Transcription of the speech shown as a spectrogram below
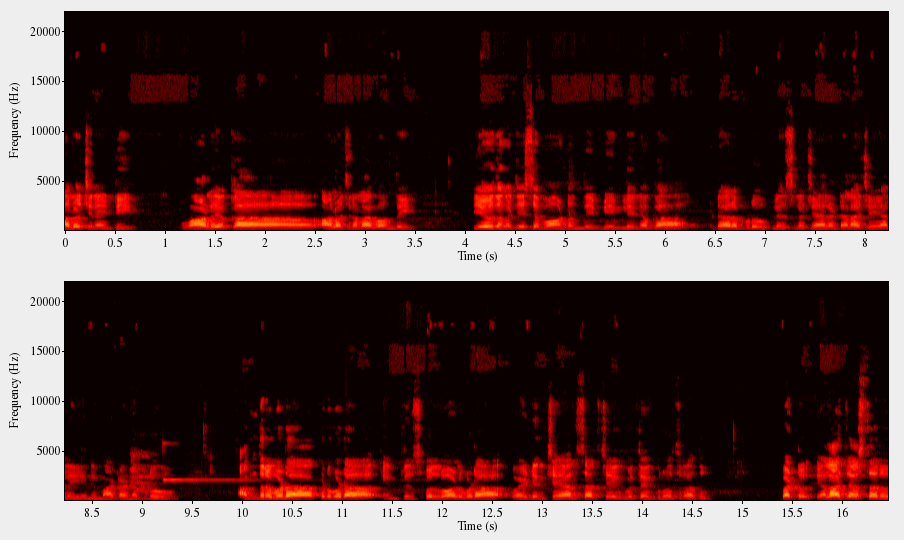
ఆలోచన ఏంటి? వాళ్ళ యొక్క ఆలోచన ఎలాగా ఉంది? ఏ విధంగా చేస్తే బాగుంటుంది? భీమిలీని ఒక డెవలప్డ్ ప్లేస్గా చేయాలంటే ఎలా చేయాలి? ఇవన్నీ మాట్లాడినప్పుడు అందరూ కూడా అక్కడ కూడా ఇన్ ప్రిన్సిపల్ వాళ్ళు కూడా వైడింగ్ చేయాలి సార్ చేయకపోతే గ్రోత్ రాదు. బట్ ఎలా చేస్తారు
